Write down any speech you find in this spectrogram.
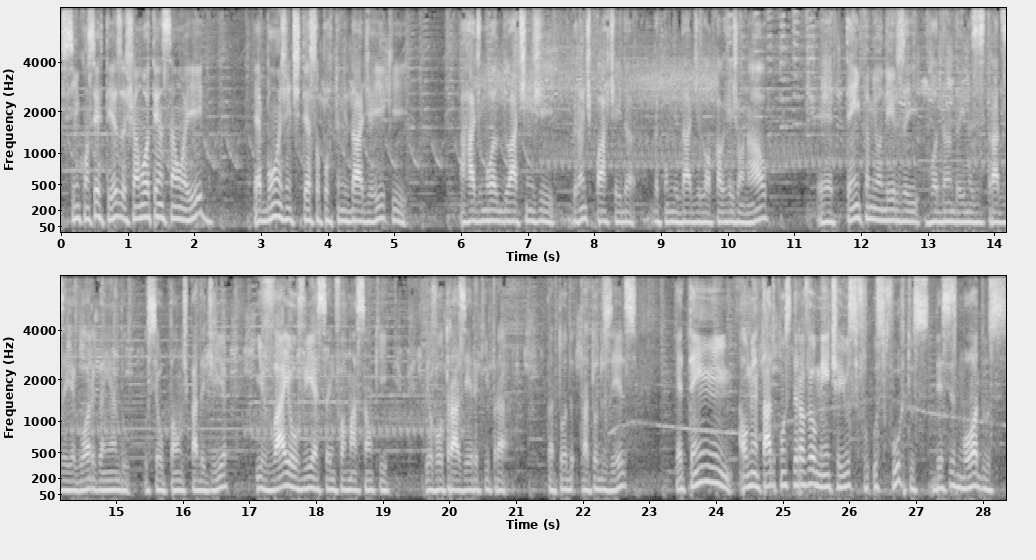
Sim, com certeza. Chamou atenção aí. É bom a gente ter essa oportunidade aí que a Rádio Módulo atinge grande parte aí da, da comunidade local e regional. É, tem caminhoneiros aí rodando aí nas estradas aí agora, ganhando o seu pão de cada dia e vai ouvir essa informação que eu vou trazer aqui para todo, todos eles. É, tem aumentado consideravelmente aí os, os furtos desses módulos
